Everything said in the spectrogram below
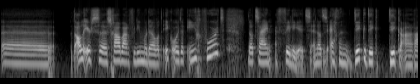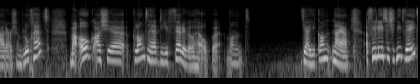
uh, het allereerste schaalbare verdienmodel wat ik ooit heb ingevoerd, dat zijn affiliates. En dat is echt een dikke, dikke, dikke aanrader als je een blog hebt. Maar ook als je klanten hebt die je verder wil helpen. Want ja, je kan, nou ja, affiliates, als je het niet weet,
